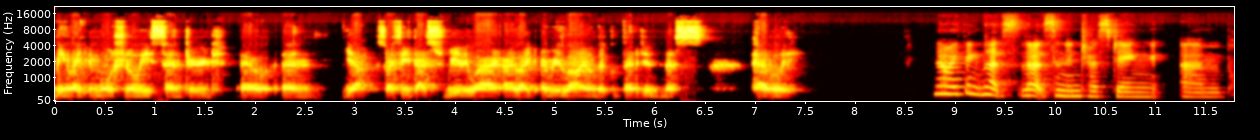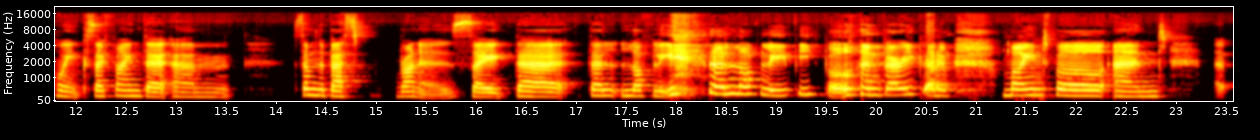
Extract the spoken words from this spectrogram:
being like emotionally centered uh, and yeah so i think that's really why I, I like i rely on the competitiveness heavily no, I think that's that's an interesting um, point because I find that um, some of the best runners, like they're they're lovely, they're lovely people and very kind of mindful and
